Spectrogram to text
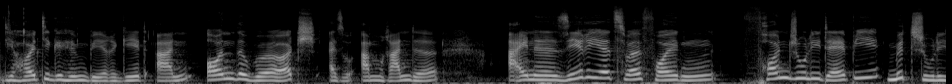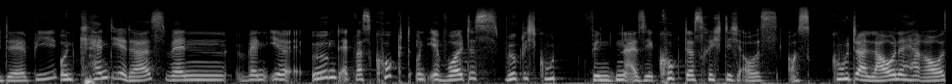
die heutige Himbeere geht an On the Verge, also am Rande, eine Serie, zwölf Folgen von Julie Delpy mit Julie Delpy. Und kennt ihr das, wenn, wenn ihr irgendetwas guckt und ihr wollt es wirklich gut finden, also ihr guckt das richtig aus, aus guter Laune heraus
